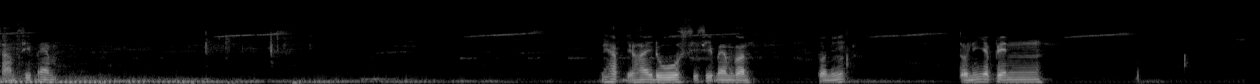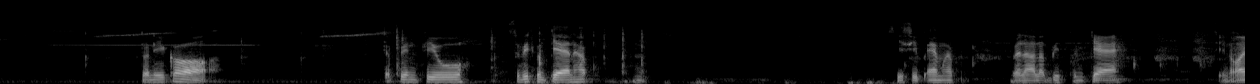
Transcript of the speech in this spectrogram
สามสิบแอมป์นี่ครับ เดี๋ยวให้ดูสี่สิบแอมป์ก่อน ตัวนี้ ตัวนี้จะเป็น ตัวนี้ก็ จะเป็นฟิวสวิตช์กุญแจนะครับ 40 แอมป์ครับ เวลาเราบิดกุญแจสีน้อย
